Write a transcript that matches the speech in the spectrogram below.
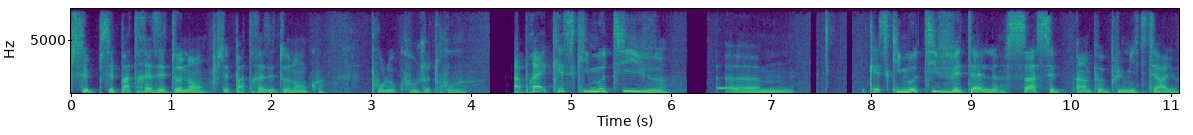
c'est pas très étonnant. C'est pas très étonnant, quoi, pour le coup, je trouve. Après, qu'est-ce qui motive euh, Qu'est-ce qui motive Vettel? Ça, c'est un peu plus mystérieux.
